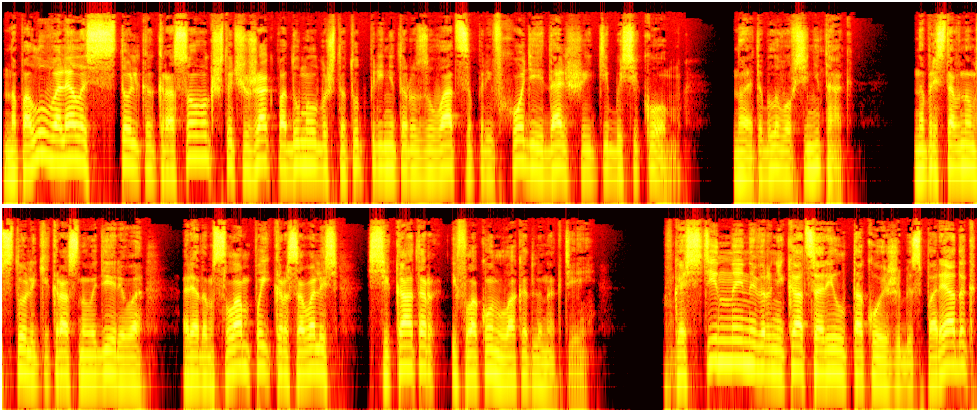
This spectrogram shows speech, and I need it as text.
на полу валялось столько кроссовок, что чужак подумал бы, что тут принято разуваться при входе и дальше идти босиком — но это было вовсе не так. На приставном столике красного дерева рядом с лампой красовались секатор и флакон лака для ногтей. В гостиной наверняка царил такой же беспорядок,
